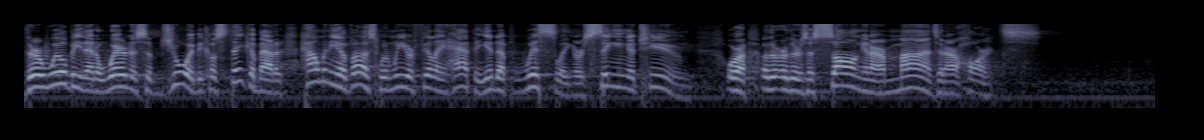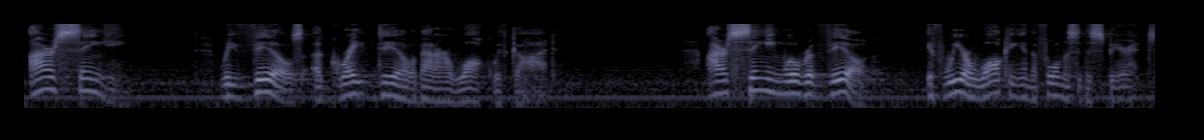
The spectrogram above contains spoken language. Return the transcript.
there will be that awareness of joy. Because think about it how many of us, when we are feeling happy, end up whistling or singing a tune, or, or, or there's a song in our minds and our hearts? Our singing reveals a great deal about our walk with God. Our singing will reveal if we are walking in the fullness of the Spirit.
